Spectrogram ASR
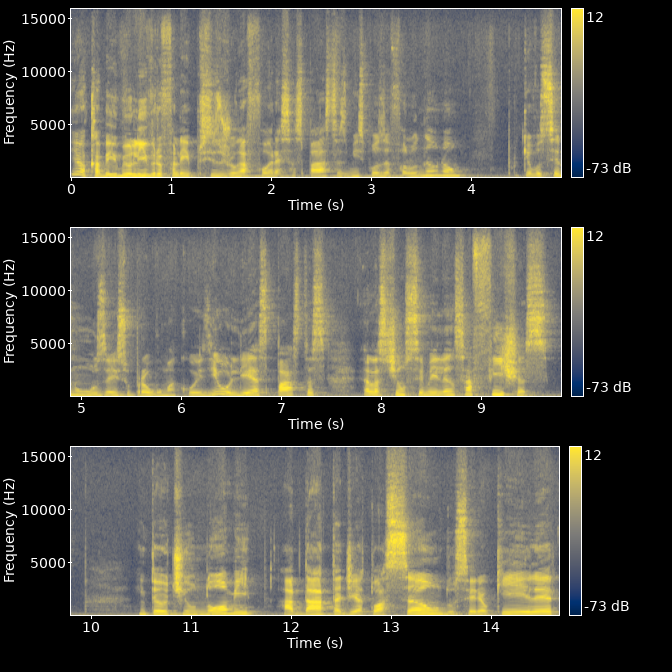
Eu acabei o meu livro, eu falei, preciso jogar fora essas pastas. Minha esposa falou, não, não, Por que você não usa isso para alguma coisa? E eu olhei as pastas, elas tinham semelhança a fichas. Então eu tinha o nome, a data de atuação do serial killer,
